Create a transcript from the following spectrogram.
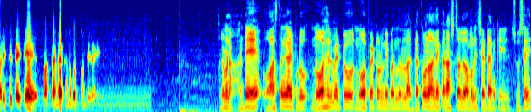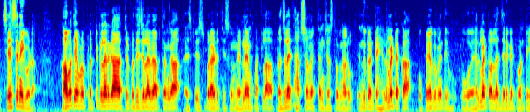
పరిస్థితి అయితే స్పష్టంగా కనబడుతుంది. రమణ అంటే వాస్తవంగా ఇప్పుడు నో హెల్మెట్ నో పెట్రోల్ నిబంధనల గతంలో అనేక రాష్ట్రాలు అమలు చేయడానికి చూసాయి చేసినాయి కూడా. కాకపోతే ఇప్పుడు పర్టికులర్గా తిరుపతి జిల్లా వ్యాప్తంగా ఎస్పీ సుబ్బరాయుడు తీసుకున్న నిర్ణయం పట్ల ప్రజలైతే హర్షం వ్యక్తం చేస్తున్నారు. ఎందుకంటే హెల్మెట్ యొక్క ఉపయోగం ఇది ఓ హెల్మెట్ వల్ల జరిగేటువంటి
